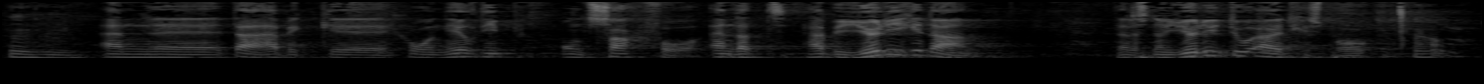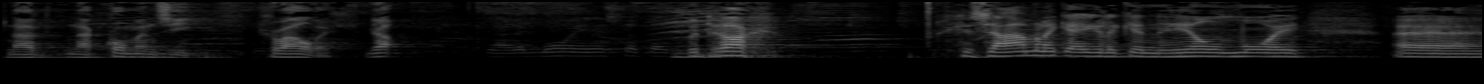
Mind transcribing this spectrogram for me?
Mm -hmm. En uh, daar heb ik uh, gewoon heel diep ontzag voor. En dat hebben jullie gedaan. Dat is naar jullie toe uitgesproken. Ja. Naar, naar kom en zie. Geweldig. Ja. ja het mooie is dat het bedrag gezamenlijk eigenlijk een heel mooi uh,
